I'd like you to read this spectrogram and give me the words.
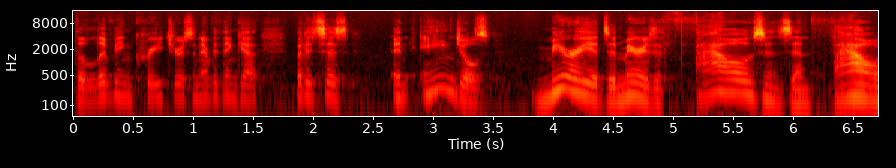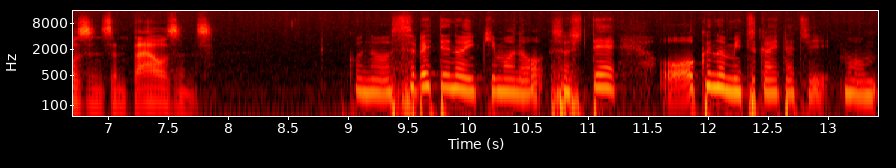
the living creatures and everything, but it says, and angels, myriads and myriads, thousands and thousands and thousands. このすべての生き物そして多くの御使いたちもう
